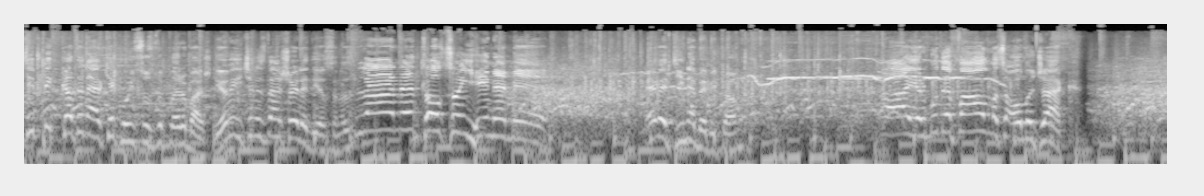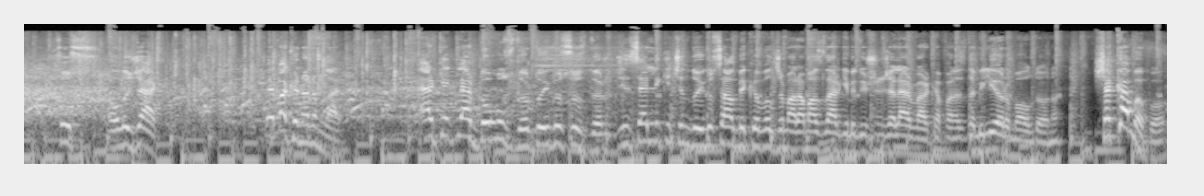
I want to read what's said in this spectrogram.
Tipik kadın erkek huysuzlukları başlıyor. Ve içinizden şöyle diyorsunuz. Lanet olsun yine mi? Evet yine bebitom. Hayır bu defa olmasa olacak. Sus olacak. Ve bakın hanımlar. Erkekler domuzdur, duygusuzdur. Cinsellik için duygusal bir kıvılcım aramazlar gibi düşünceler var kafanızda. Biliyorum olduğunu. Şaka mı bu?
